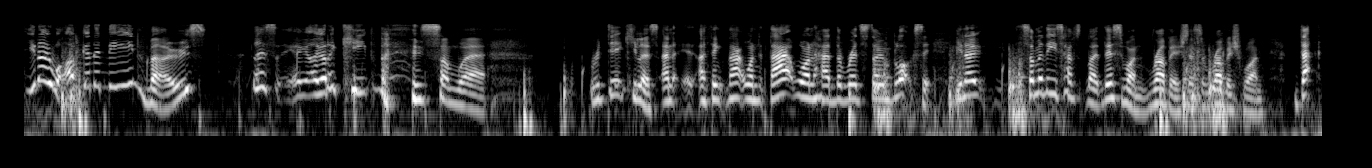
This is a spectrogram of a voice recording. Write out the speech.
you know what, I'm gonna need those. Let's, I gotta keep those somewhere. Ridiculous. And I think that one, that one had the redstone blocks it. You know, some of these have, like this one, rubbish. That's a rubbish one. That,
